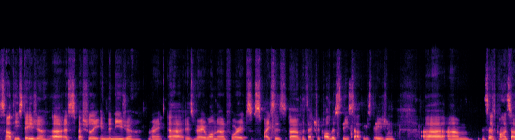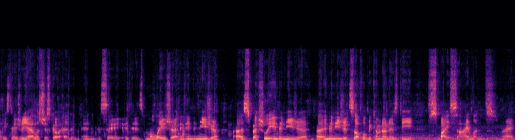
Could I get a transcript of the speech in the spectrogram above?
Southeast Asia, uh, especially Indonesia, right, uh, is very well known for its spices. Uh, let's actually call this the Southeast Asian um, instead of calling it Southeast Asia, yeah, let's just go ahead and, and say it is Malaysia and Indonesia, uh, especially Indonesia. Uh, Indonesia itself will become known as the Spice Islands, right?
